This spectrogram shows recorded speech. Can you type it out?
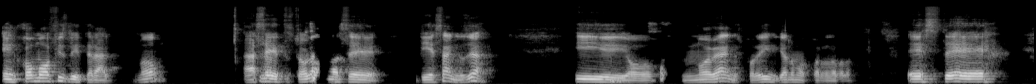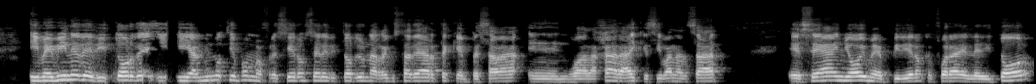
en home office literal, ¿no? Hace, te estoy hablando, hace 10 años ya. Y, o 9 años por ahí, ya no me acuerdo la verdad. Este, Y me vine de editor de, y, y, al mismo tiempo me ofrecieron ser editor de una revista de arte que empezaba en Guadalajara y que se iba a lanzar ese año y me pidieron que fuera el editor.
